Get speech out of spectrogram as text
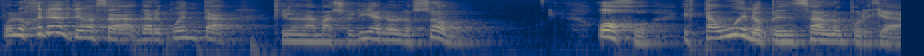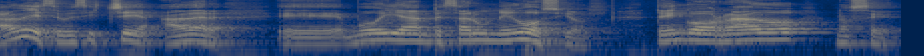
Por lo general te vas a dar cuenta que la mayoría no lo son. Ojo, está bueno pensarlo porque a veces decís, che, a ver, eh, voy a empezar un negocio, tengo ahorrado, no sé,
